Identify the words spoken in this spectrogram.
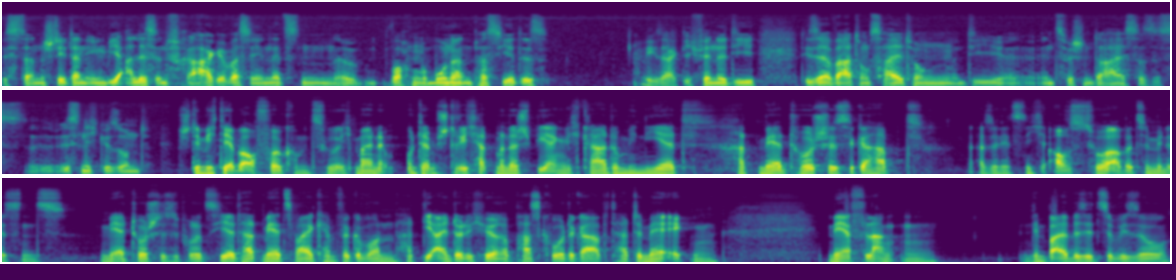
ist dann steht dann irgendwie alles in Frage, was in den letzten äh, Wochen und Monaten passiert ist? Wie gesagt, ich finde die, diese Erwartungshaltung, die inzwischen da ist, das ist, ist nicht gesund. Stimme ich dir aber auch vollkommen zu. Ich meine, unterm Strich hat man das Spiel eigentlich klar dominiert, hat mehr Torschüsse gehabt, also jetzt nicht aufs Tor, aber zumindest mehr Torschüsse produziert, hat mehr Zweikämpfe gewonnen, hat die eindeutig höhere Passquote gehabt, hatte mehr Ecken, mehr Flanken, den Ballbesitz sowieso.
